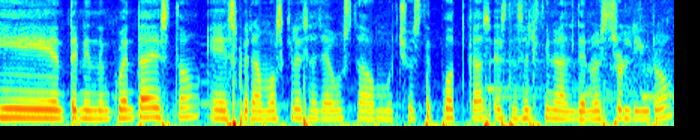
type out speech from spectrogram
Y teniendo en cuenta esto, eh, esperamos que les haya gustado mucho este podcast. Este es el final de nuestro libro,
